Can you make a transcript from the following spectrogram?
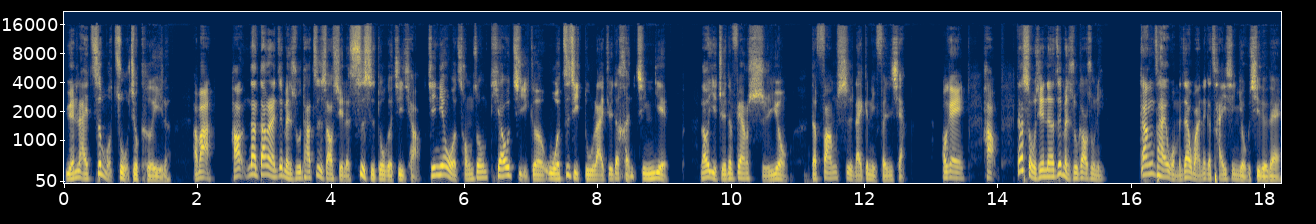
原来这么做就可以了，好吧？好，那当然这本书它至少写了四十多个技巧。今天我从中挑几个我自己读来觉得很惊艳，然后也觉得非常实用的方式来跟你分享。OK，好，那首先呢，这本书告诉你，刚才我们在玩那个猜心游戏，对不对？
